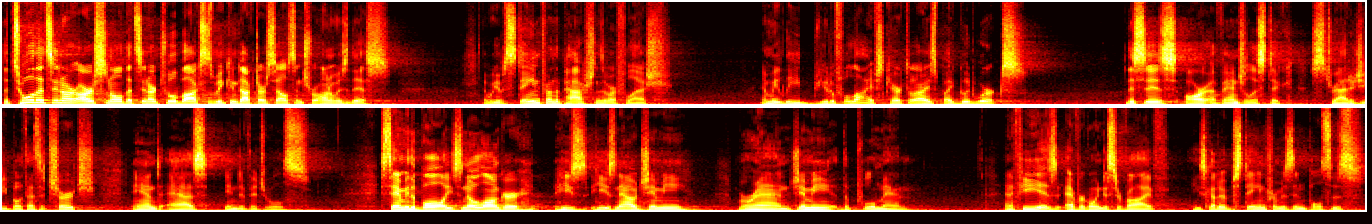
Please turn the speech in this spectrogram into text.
the tool that's in our arsenal, that's in our toolbox as we conduct ourselves in Toronto, is this that we abstain from the passions of our flesh, and we lead beautiful lives characterized by good works. This is our evangelistic strategy, both as a church and as individuals. Sammy the Bull, he's no longer, he's, he's now Jimmy Moran, Jimmy the Pool Man. And if he is ever going to survive, he's got to abstain from his impulses,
